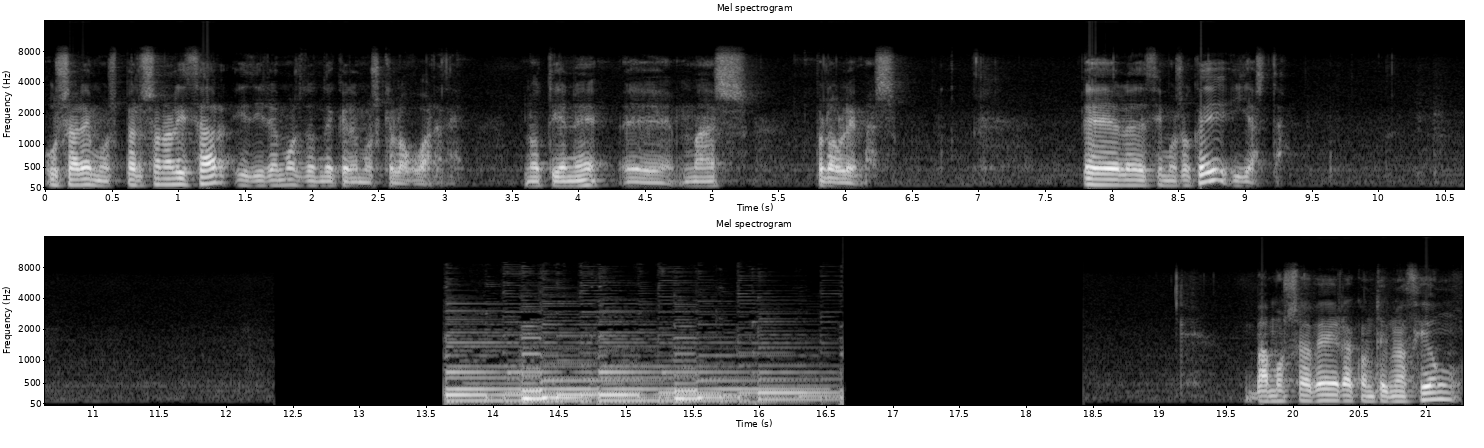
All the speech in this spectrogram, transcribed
usaremos personalizar y diremos dónde queremos que lo guarde. No tiene eh, más problemas. Eh, le decimos OK y ya está. Vamos a ver a continuación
